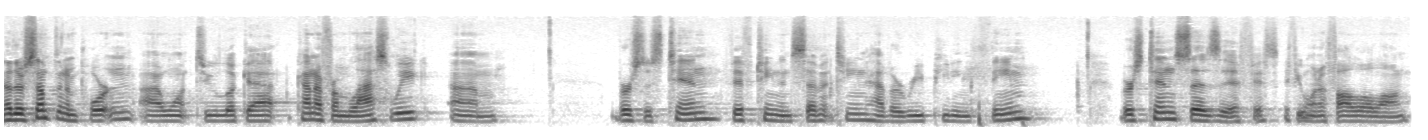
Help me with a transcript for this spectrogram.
Now, there's something important I want to look at kind of from last week. Um, verses 10, 15, and 17 have a repeating theme. Verse 10 says, if, if you want to follow along,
